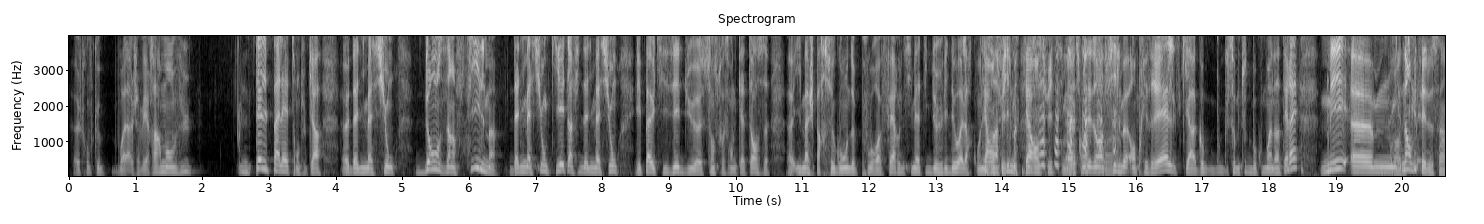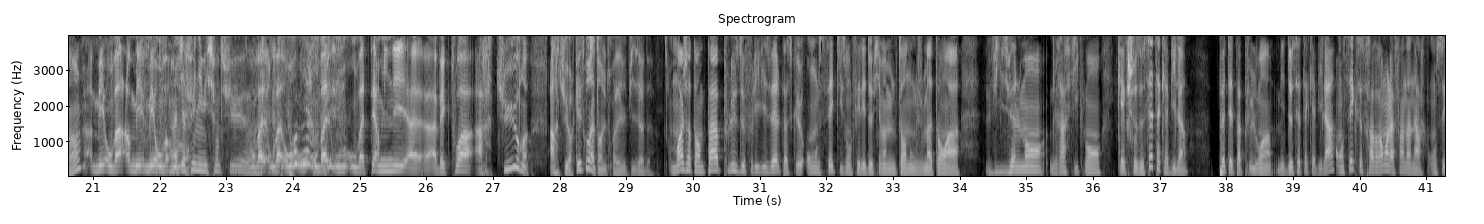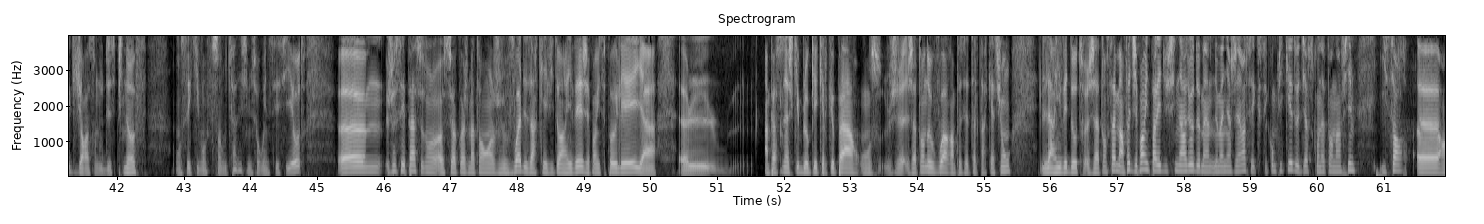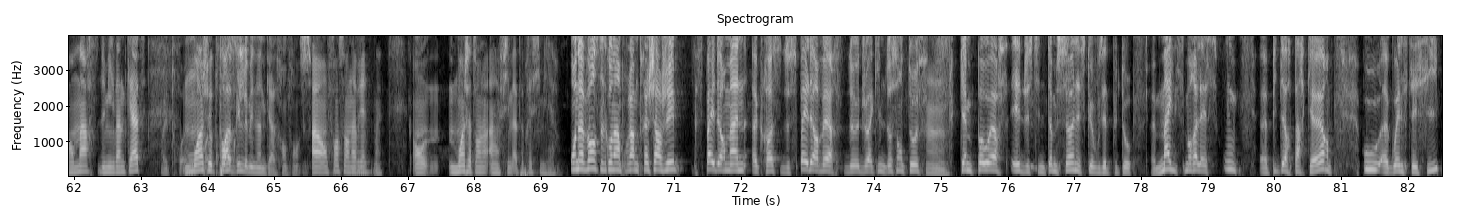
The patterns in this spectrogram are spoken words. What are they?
euh, je trouve que voilà, j'avais rarement vu une telle palette en tout cas euh, d'animation dans un film d'animation qui est un film d'animation et pas utiliser du euh, 174 euh, images par seconde pour euh, faire une cinématique de jeu vidéo alors qu'on est dans un 48, film 48 euh, images qu'on est dans un film en prise réelle ce qui a somme toute beaucoup moins d'intérêt mais euh, On non discuter de ça. hein. mais, mais on va mais, mais on va On a déjà fait une émission dessus. euh, on va, on, va, on, première, on en va, plus. on, on va terminer euh, avec toi, Arthur. Arthur, qu'est-ce qu'on attend du troisième épisode? Moi, j'attends pas plus de folie visuelle parce que on le sait qu'ils ont fait les deux films en même temps, donc je m'attends à visuellement, graphiquement, quelque chose de cet acabit-là. Peut-être pas plus loin, mais de cet acabit-là. On sait que ce sera vraiment la fin d'un arc. On sait qu'il y aura sans doute des spin-offs. On sait qu'ils vont sans doute faire des films sur Gwen Stacy et autres. Euh, je sais pas ce, dont- à quoi je m'attends. Je vois des arcs évidents arriver. J'ai pas envie de spoiler. Il y a euh, un personnage qui est bloqué quelque part. J'attends de voir un peu cette altercation, l'arrivée d'autres. J'attends ça, mais en fait, j'ai pas envie de parler du scénario de, ma- de manière générale. C'est que c'est compliqué de dire ce qu'on attend d'un film. Il sort euh, en mars 2024. Ouais, Moi, je 3 pense. avril 2024 en France. Ah, en France, en avril. ouais. Moi, j'attends un film à peu près similaire. On avance parce qu'on a un programme très chargé. Spider-Man Across the Spider-Verse de Joaquim Dos Santos, Kem Powers et Justin Thompson. Est-ce que vous êtes plutôt euh, Miles Morales ou euh, Peter Parker ou euh, Gwen Stacy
